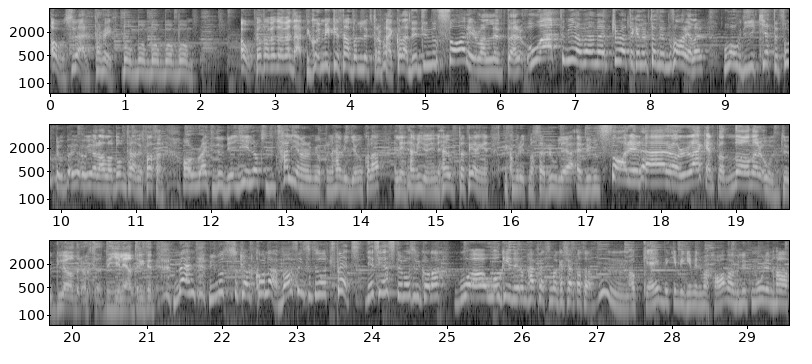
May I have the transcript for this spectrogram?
Oh, sådär, perfekt. Boom, boom, boom, boom, boom. Oh, vänta, vänta, vänta. Det går mycket snabbare att lyfta de här. Kolla, det är dinosaurier man lyfter. What, mina vänner? Tror du att jag kan lyfta en dinosaurie eller? Wow, det gick jättefort att att göra alla de träningspassen. Alright dude, jag gillar också detaljerna de gjort i den här videon. Kolla, eller i den här videon, i den här uppdateringen. Det kommer ut massa roliga dinosaurier här och rackars bananer. Oh, du glöder också. Det gillar jag inte riktigt. Men vi måste såklart kolla. Vad finns det för sorts pets? Yes, yes, det måste vi kolla. Wow, okej, det är de här petsen man kan köpa så. Hmm, okej, vilken, vilken vill man ha? Man vill ju förmodligen ha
